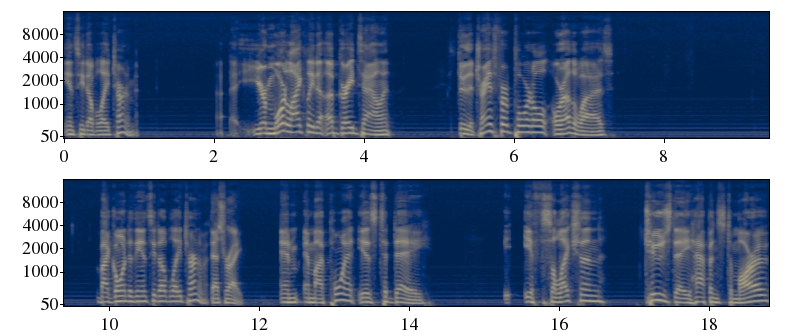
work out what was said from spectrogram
NCAA tournament you're more likely to upgrade talent through the transfer portal or otherwise by going to the NCAA tournament. That's right. And and my point is today, if selection Tuesday happens tomorrow,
